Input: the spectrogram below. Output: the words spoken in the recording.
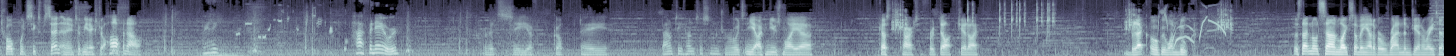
12.6% and it took me an extra half an hour. Really? Half an hour? Let's see, I've got a bounty hunter, some droids, and yeah, I can use my uh, custom character for a Dark Jedi. Black Obi-Wan Luke. Does that not sound like something out of a random generator?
